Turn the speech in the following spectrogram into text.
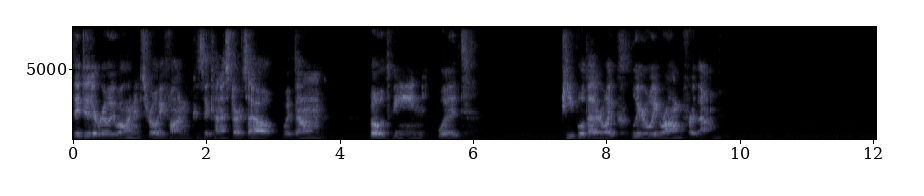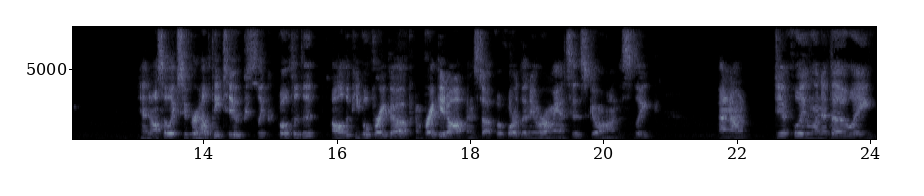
they did it really well, and it's really fun because it kind of starts out with them both being with people that are like clearly wrong for them and also like super healthy too because like both of the all the people break up and break it off and stuff before the new romances go on. This is like i don't know definitely one of the like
